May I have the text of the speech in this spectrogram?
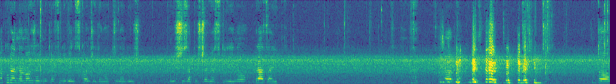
Akurat na noc żeśmy trafili, więc skończę ten odcinek już. Już się zapuszcza w jaskini. No, wracaj. Dobra. Bez startu, 14 minut. To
